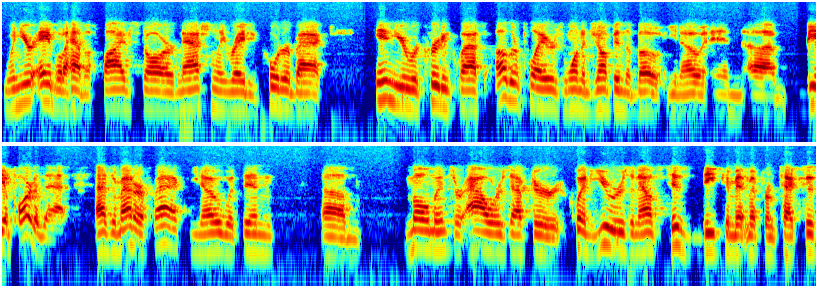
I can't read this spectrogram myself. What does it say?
when you're able to have a five-star nationally rated quarterback in your recruiting class. Other players want to jump in the boat, you know, and uh, be a part of that. As a matter of fact, you know, within um, moments or hours after Quinn Ewers announced his decommitment from Texas,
